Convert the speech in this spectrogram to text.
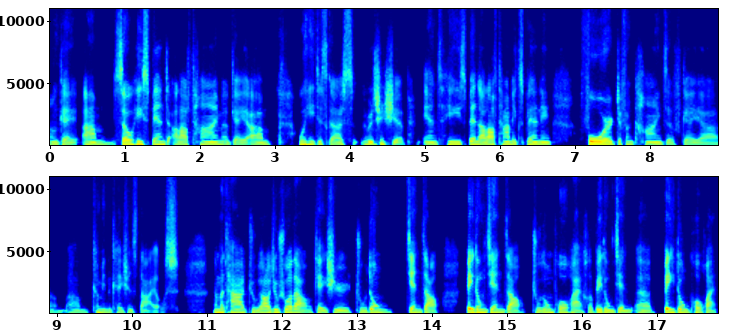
Okay, um, so he spent a lot of time, okay, um, when he discussed relationship, and he spent a lot of time explaining four different kinds of gay uh, um, communication styles. 那么他主要就说到，OK 是主动建造、被动建造、主动破坏和被动建呃被动破坏。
